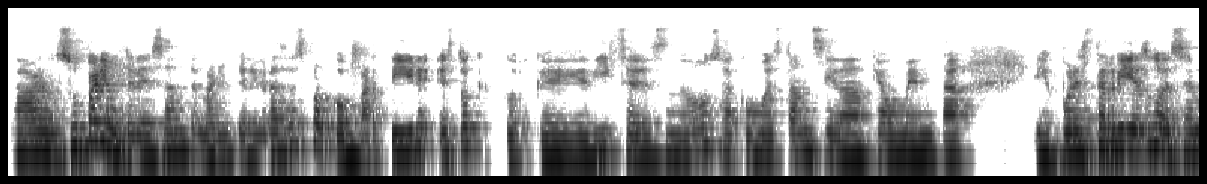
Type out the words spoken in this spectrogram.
Claro, súper interesante, Maritere. Gracias por compartir esto que, dices, ¿no? O sea, como esta ansiedad que aumenta eh, por este riesgo de ser,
